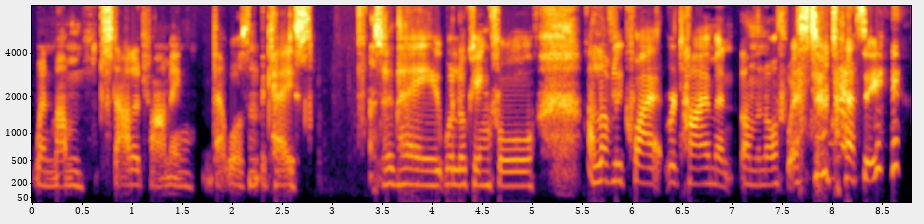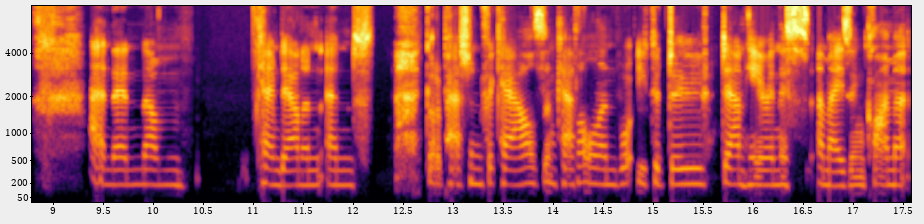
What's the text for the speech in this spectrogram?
when mum started farming, that wasn't the case. So they were looking for a lovely, quiet retirement on the northwest of Tassie, and then um, came down and, and got a passion for cows and cattle and what you could do down here in this amazing climate.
